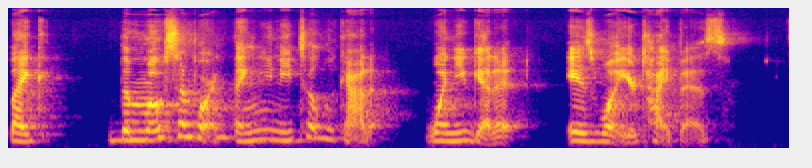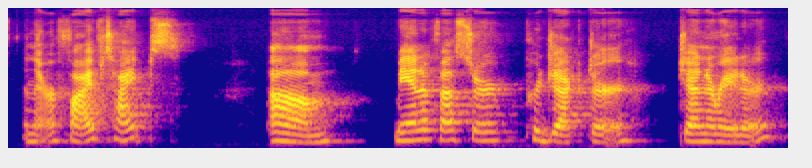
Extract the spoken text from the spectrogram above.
Like the most important thing you need to look at when you get it is what your type is. And there are five types um, manifestor, projector, generator,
